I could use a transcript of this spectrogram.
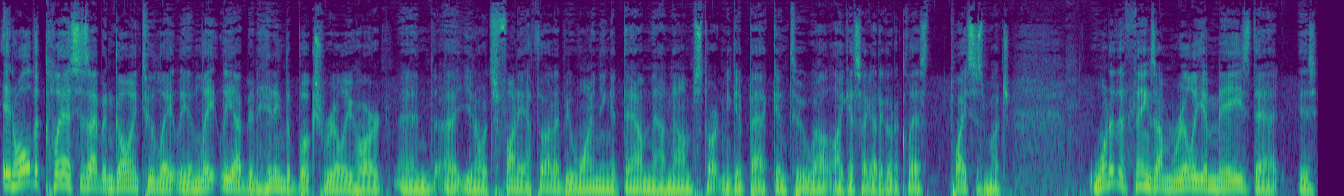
in all the classes I've been going to lately, and lately I've been hitting the books really hard. And uh, you know, it's funny. I thought I'd be winding it down now. Now I'm starting to get back into. Well, I guess I got to go to class twice as much. One of the things I'm really amazed at is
